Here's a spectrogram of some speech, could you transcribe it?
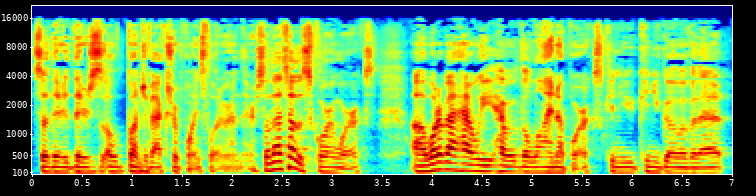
So there, there's a bunch of extra points floating around there. So that's how the scoring works. Uh, what about how we how the lineup works? Can you can you go over that?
